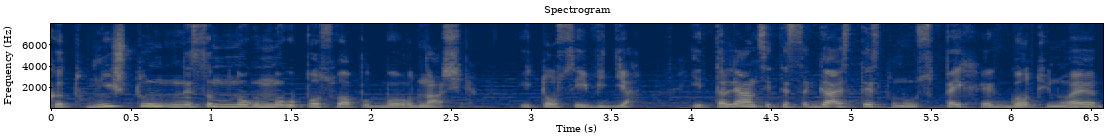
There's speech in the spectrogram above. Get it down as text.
като нищо не са много-много по-слаб отбор от нашия. И то се и видя. Италианците сега естествено успех е, готино е,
